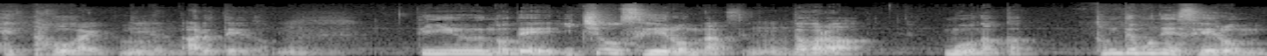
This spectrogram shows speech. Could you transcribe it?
減った方がいいっていう、うん。ある程度。っうん。ていうので一応正論なんですよ、うん。だからもうなんかとんでもねえ正論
